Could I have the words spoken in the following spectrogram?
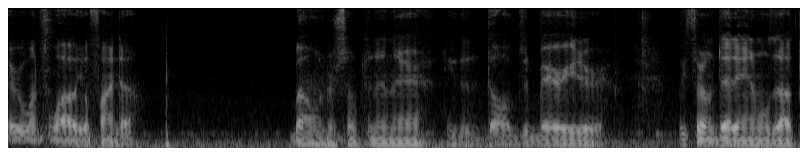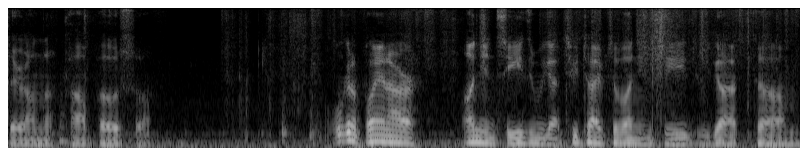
Every once in a while, you'll find a bone or something in there. Either the dogs are buried or we thrown dead animals out there on the compost. So we're gonna plant our onion seeds, and we got two types of onion seeds. We got um,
